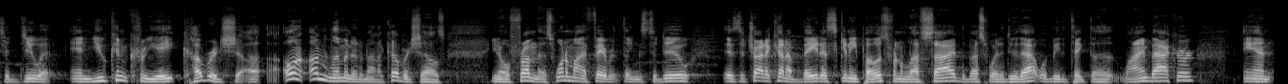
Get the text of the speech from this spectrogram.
to do it. And you can create coverage, uh, uh unlimited amount of coverage shells, you know, from this. One of my favorite things to do is to try to kind of bait a skinny post from the left side. The best way to do that would be to take the linebacker and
